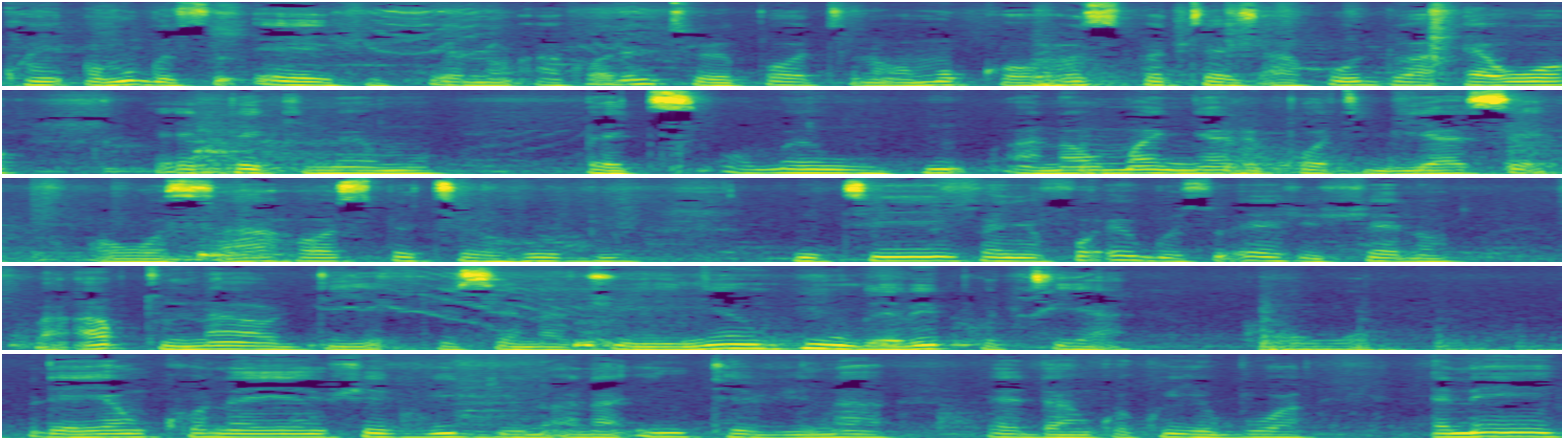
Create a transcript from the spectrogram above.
kwan ɔmo gu so ɛrehwehwɛ no. According to report no ɔmo kɔ hospitals ahodoɔ a ɛwɔ ɛtɛkima mu but ɔmo ahu anaa ɔmo anya report biara sɛ ɔwɔ saa hospital hɔ nti mpanyinfoɔ egu so ɛrehwehwɛ no but up to now deɛ atwo yɛnya hu baabi pɔte a ɔwɔ. Deɛ yɛnkɔ na yɛnhwɛ video no anaa interview no a ɛda nkwaku yɛboa ɛne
